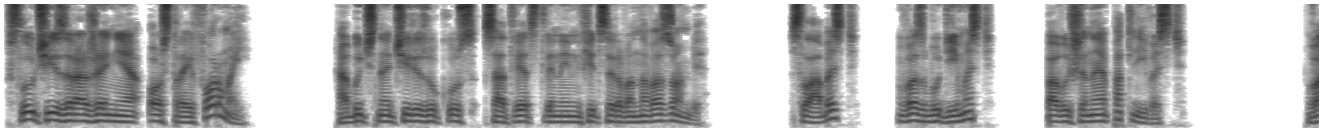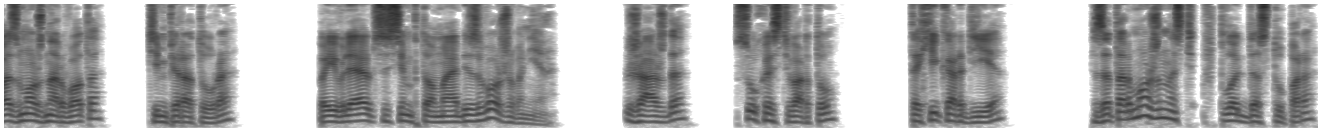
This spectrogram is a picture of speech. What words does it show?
В случае заражения острой формой, обычно через укус соответственно инфицированного зомби, слабость, возбудимость, повышенная потливость. Возможно рвота, температура, появляются симптомы обезвоживания, жажда, сухость во рту, тахикардия, заторможенность вплоть до ступора,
